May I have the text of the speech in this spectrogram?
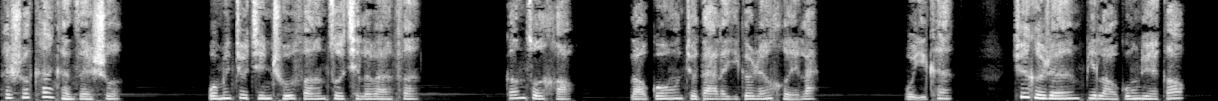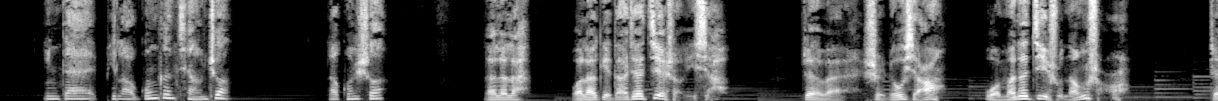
她说看看再说。我们就进厨房做起了晚饭。刚做好，老公就带了一个人回来。我一看，这个人比老公略高，应该比老公更强壮。老公说。来来来，我来给大家介绍一下，这位是刘翔，我们的技术能手。这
